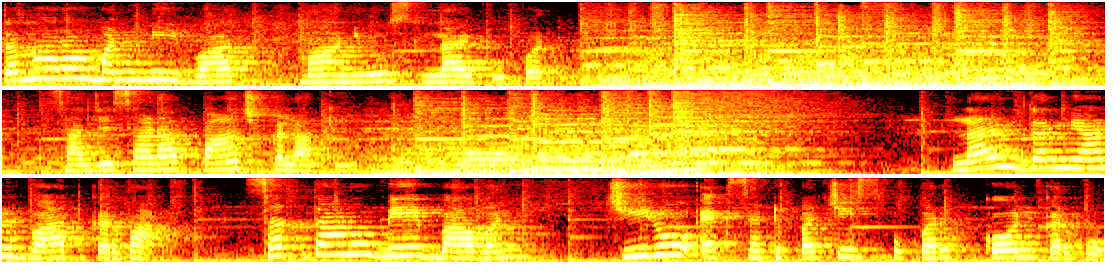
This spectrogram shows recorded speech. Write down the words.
તમારા મનની વાતમાં ન્યૂઝ લાઈવ ઉપર. સાંજે સાડા પાંચ કલાકે. લાઈવ દરમિયાન વાત કરવા સત્તાણું બે બાવન જીરો એકસઠ પચીસ ઉપર કોલ કરવો.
